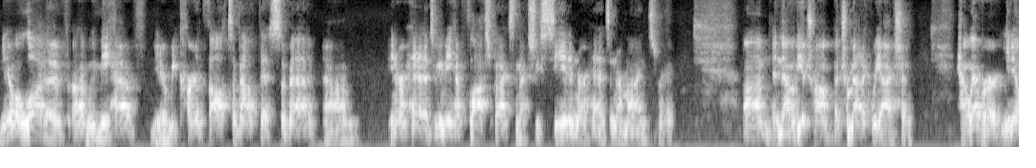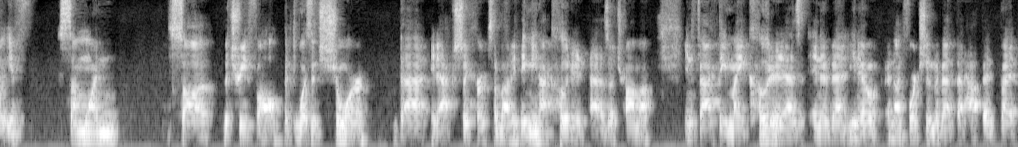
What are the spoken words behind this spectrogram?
you know, a lot of uh, we may have you know recurrent thoughts about this event um, in our heads. We may have flashbacks and actually see it in our heads and our minds, right? Um, and that would be a, tra- a traumatic reaction. However, you know, if someone saw the tree fall but wasn't sure that it actually hurt somebody. They may not code it as a trauma. In fact, they might code it as an event, you know, an unfortunate event that happened, but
